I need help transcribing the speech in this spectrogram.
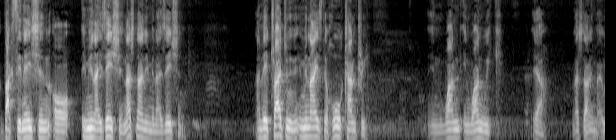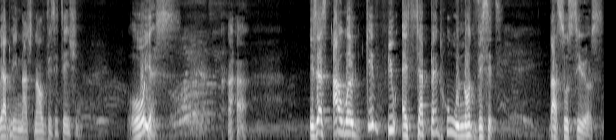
vaccination or immunization, national immunization. And they try to immunize the whole country in one, in one week. Yeah, national immunization. We are doing national visitation. Oh, yes. he says, I will give you a shepherd who will not visit. That's so serious.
